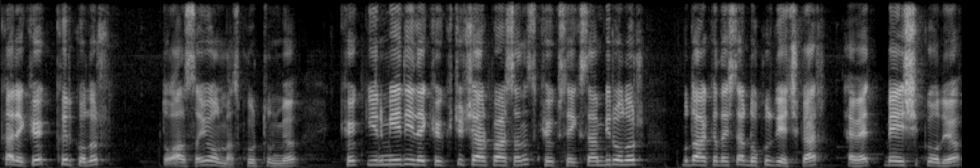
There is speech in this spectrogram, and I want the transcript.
karekök 40 olur. Doğal sayı olmaz kurtulmuyor. Kök 27 ile kök 3'ü çarparsanız kök 81 olur. Bu da arkadaşlar 9 diye çıkar. Evet B şıkkı oluyor.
